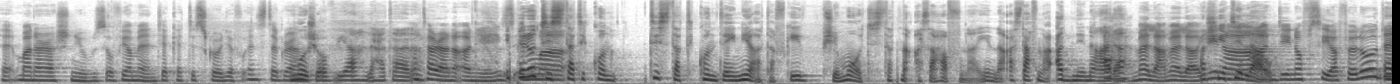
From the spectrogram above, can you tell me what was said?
eh, ma narax news, ovvjament, jekk qed tiskrolja fuq Instagram. Mhux ovvja li ħatara. Ħatara naqa' news. Però tista' tikkon. tista' tikkontenja taf kif b'xi mod tista' tnaqqasha ħafna, jien naqqast ħafna għadni nara. Eh, mela, mela, għax jitilgħu. Għandi nofsija filgħodu,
